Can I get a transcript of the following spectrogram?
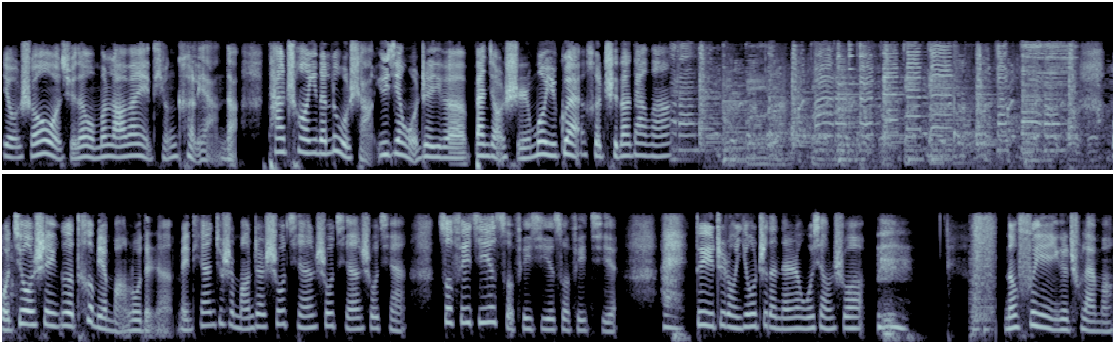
有时候我觉得我们老板也挺可怜的，他创业的路上遇见我这一个绊脚石、摸鱼怪和迟到大王。我就是一个特别忙碌的人，每天就是忙着收钱、收钱、收钱，坐飞机、坐飞机、坐飞机。哎，对于这种优质的男人，我想说，能复印一个出来吗？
